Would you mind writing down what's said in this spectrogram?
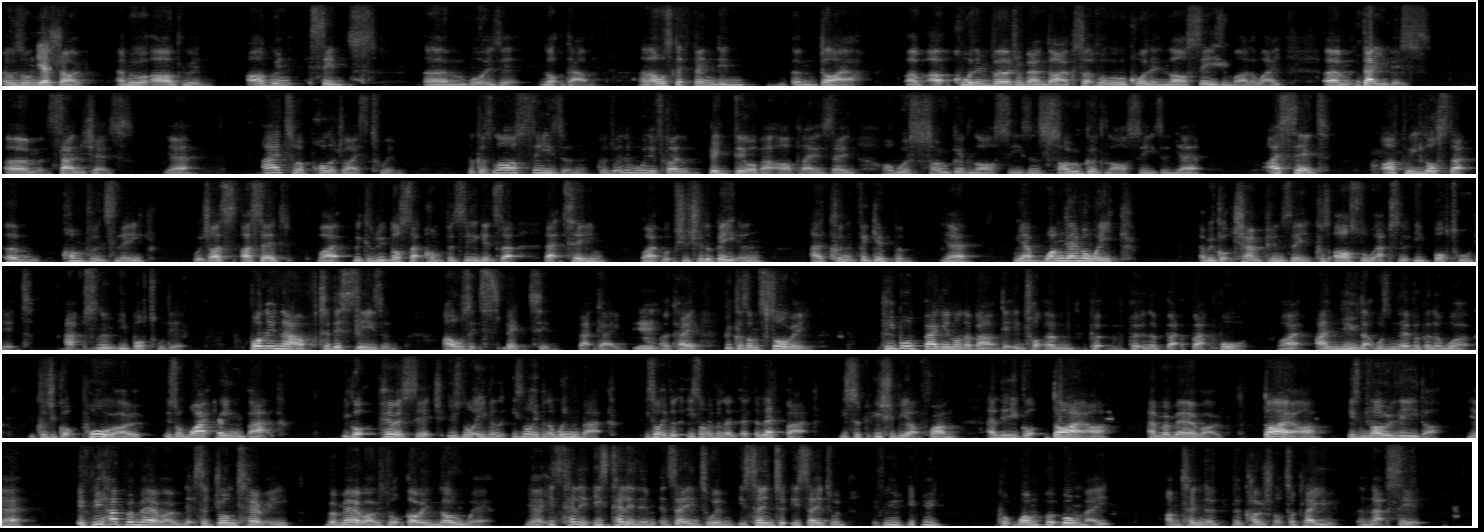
I was on yeah. your show, and we were arguing, arguing since um, what is it, lockdown, and I was defending um, Dier I, I call him Virgil van Dijk because what we were calling last season, by the way. Um, Davies, um, Sanchez, yeah. I had to apologise to him because last season, because everybody was going big deal about our players saying, "Oh, we are so good last season, so good last season," yeah. I said after we lost that um, Conference League, which I, I said, right, because we lost that Conference League against that, that team, right, which we should have beaten, I couldn't forgive them. Yeah. We have one game a week and we've got Champions League because Arsenal absolutely bottled it. Absolutely bottled it. Following now to this season, I was expecting that game. Mm. Okay. Because I'm sorry, people are banging on about getting to, um, put, putting the back, back four, right? I knew that was never going to work because you've got Porro, who's a right wing back. You got Perisic, who's not even he's not even a wing back. He's not even he's not even a, a left back. He should, he should be up front. And then you got Dier and Romero. Dier is no leader. Yeah. If you have Romero next to John Terry, Romero is not going nowhere. Yeah. He's telling he's telling him and saying to him, he's saying to he's saying to him, if you if you put one foot wrong, mate, I'm telling the, the coach not to play you, and that's it.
